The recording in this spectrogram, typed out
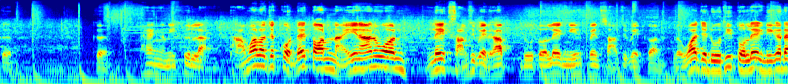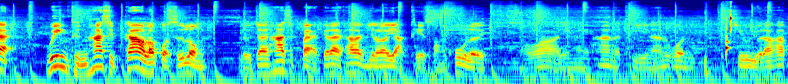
เกิด เกิดแท่งอันนี้ขึ้นละถามว่าเราจะกดได้ตอนไหนนะทุกคนเลข 31 ครับ ดูตัวเลขนี้เป็น 31 ก่อน หรือว่าจะดูที่ตัวเลขนี้ก็ได้วิ่งถึง 59 เรากดซื้อลง หรือจะ 58 ก็ได้ถ้าเราอยากเทรด2คู่เลยเพราะว่ายังไง 5 นาทีนะทุกคนชิลอยู่แล้วครับ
